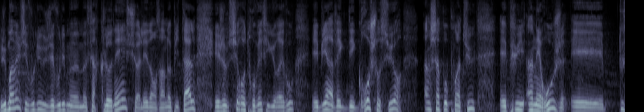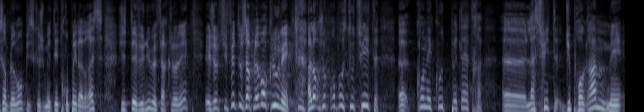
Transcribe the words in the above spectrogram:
Moi-même, j'ai voulu, j'ai voulu me, me faire cloner. Je suis allé dans un hôpital et je me suis retrouvé, figurez-vous, eh bien, avec des gros chaussures, un chapeau pointu et puis un nez rouge. Et tout simplement puisque je m'étais trompé d'adresse, j'étais venu me faire cloner et je me suis fait tout simplement clowner. Alors je propose tout de suite euh, qu'on écoute peut-être euh, la suite du programme, mais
